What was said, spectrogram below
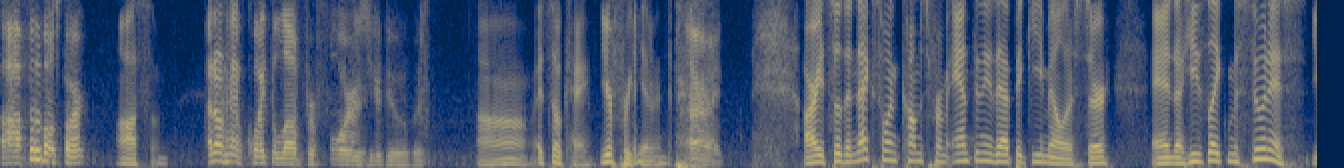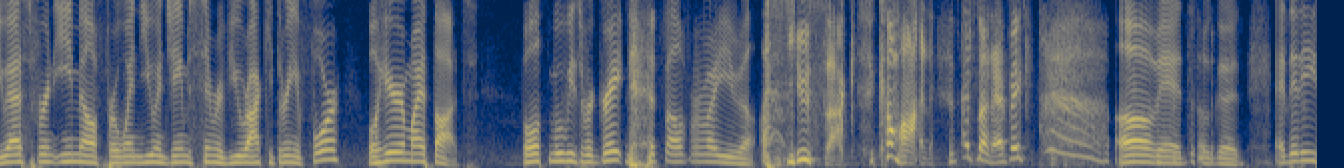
Uh, for the most part, Awesome. I don't have quite the love for four as you do, but Oh, it's okay. You're forgiven. all right. All right, so the next one comes from Anthony the Epic Emailer, sir. And uh, he's like, Masunis, you asked for an email for when you and Jameson review Rocky 3 and 4. Well, here are my thoughts. Both movies were great. That's all for my email. You suck. Come on, that's not epic. oh, man, so good. And then he,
